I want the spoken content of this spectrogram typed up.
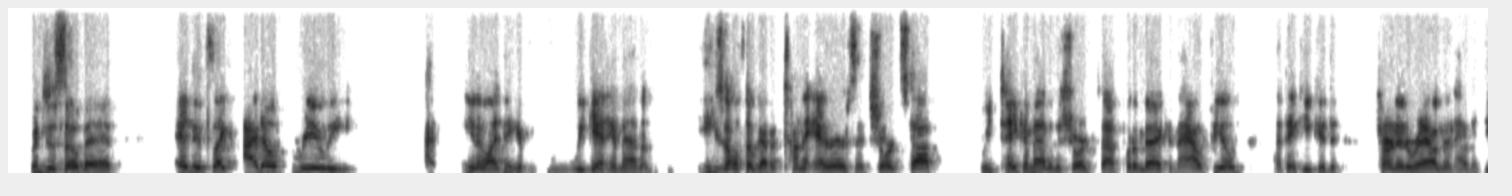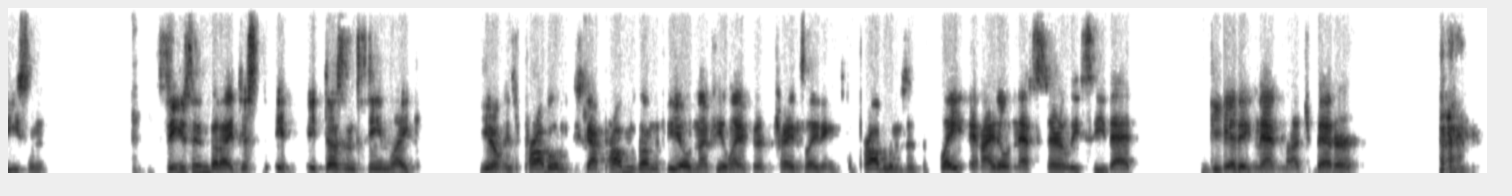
which is so bad. And it's like, I don't really, I, you know, I think if we get him out of, he's also got a ton of errors at shortstop. We take him out of the shortstop, put him back in the outfield. I think he could turn it around and have a decent season. But I just, it, it doesn't seem like, you know, his problem, he's got problems on the field, and I feel like they're translating to problems at the plate. And I don't necessarily see that getting that much better.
